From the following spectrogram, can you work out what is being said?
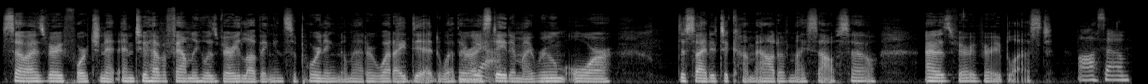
So I was very fortunate, and to have a family who was very loving and supporting, no matter what I did, whether I stayed in my room or decided to come out of myself. So I was very, very blessed. Awesome.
